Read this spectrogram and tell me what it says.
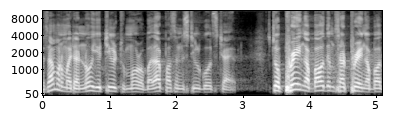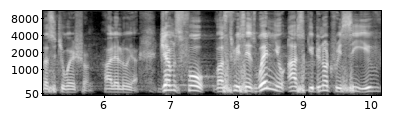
Someone might know you till tomorrow, but that person is still God's child. Stop praying about them, start praying about the situation. Hallelujah. James 4, verse 3 says, When you ask, you do not receive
